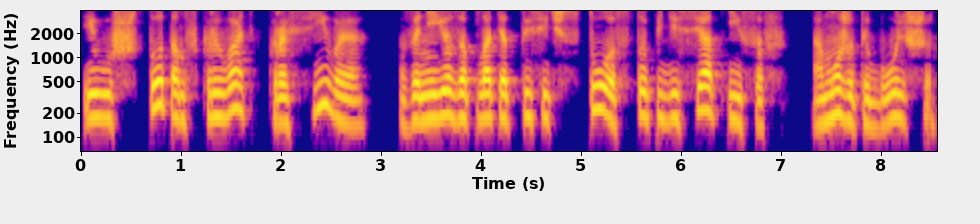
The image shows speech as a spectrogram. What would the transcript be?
и уж что там скрывать, красивая. За нее заплатят тысяч сто-сто пятьдесят исов, а может и больше.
